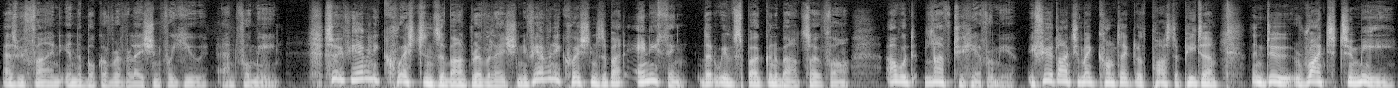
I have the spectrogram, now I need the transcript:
as we find in the book of Revelation for you and for me. So, if you have any questions about Revelation, if you have any questions about anything that we've spoken about so far, I would love to hear from you. If you'd like to make contact with Pastor Peter, then do write to me,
